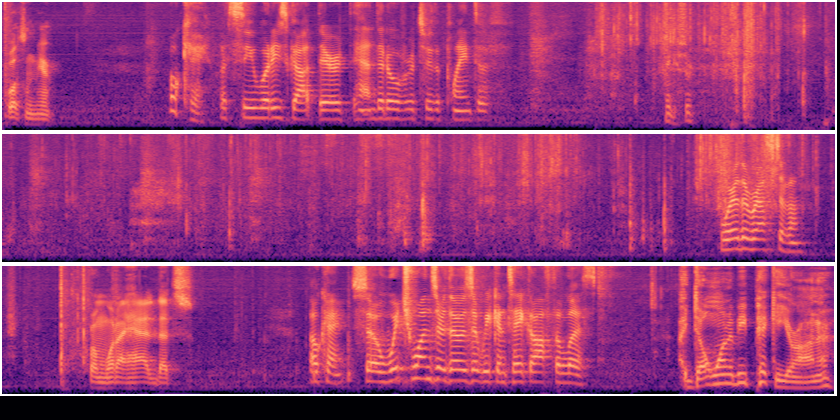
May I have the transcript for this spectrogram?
brought some here. Okay, let's see what he's got there. Hand it over to the plaintiff. Thank you, sir. Where are the rest of them? From what I had, that's Okay, so which ones are those that we can take off the list? I don't want to be picky, Your Honor.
